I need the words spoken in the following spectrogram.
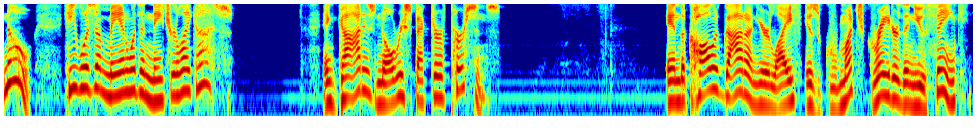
No, he was a man with a nature like us. And God is no respecter of persons. And the call of God on your life is much greater than you think.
